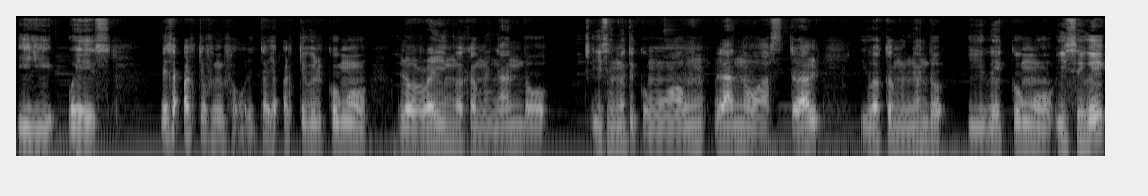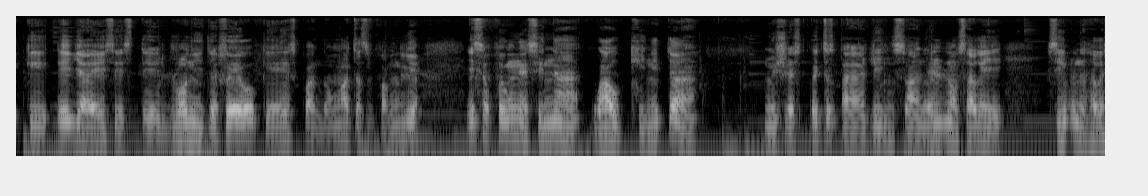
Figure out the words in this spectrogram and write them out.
Y pues esa parte fue mi favorita. Y aparte ver cómo Lorraine va caminando y se mete como a un plano astral y va caminando y ve como y se ve que ella es este Ronnie de feo que es cuando mata a su familia. Eso fue una escena wow que neta mis respetos a James Wan. Él no sabe siempre nos sabe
